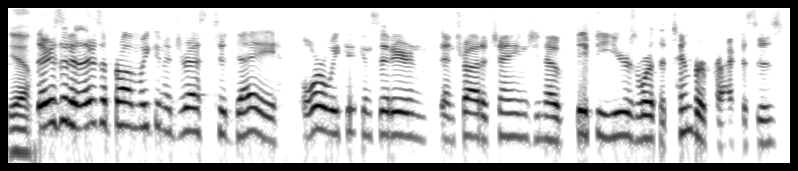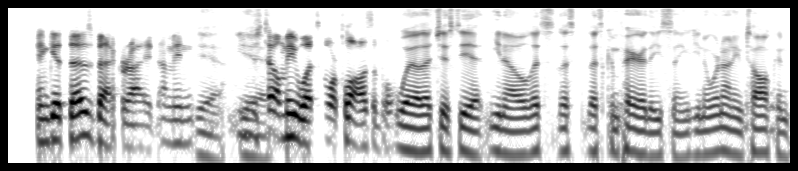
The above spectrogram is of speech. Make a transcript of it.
Yeah. there's a there's a problem we can address today, or we could consider and, and try to change, you know, 50 years worth of timber practices and get those back right. I mean, Yeah. you yeah. just tell me what's more plausible. Well, that's just it. You know, let's let's let's compare these things. You know, we're not even talking,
